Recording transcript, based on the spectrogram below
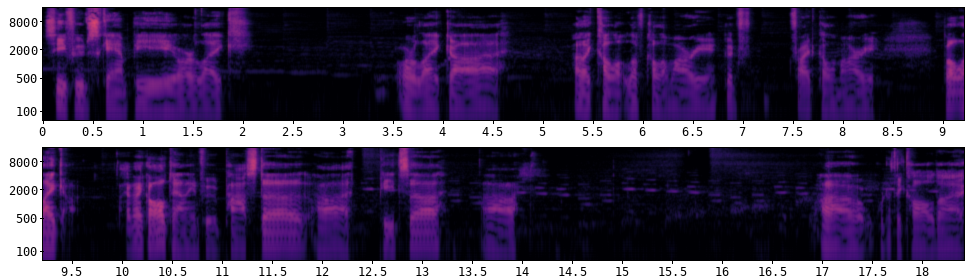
seafood scampi or like or like uh I like love calamari, good fried calamari. But like I like all Italian food, pasta, uh pizza, uh uh what are they called? Uh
